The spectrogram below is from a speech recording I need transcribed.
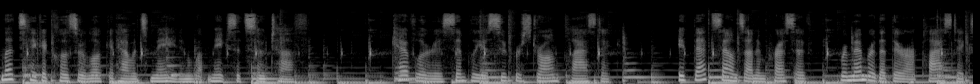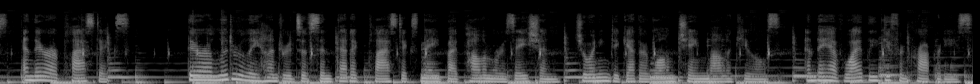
Let's take a closer look at how it's made and what makes it so tough. Kevlar is simply a super strong plastic. If that sounds unimpressive, remember that there are plastics, and there are plastics. There are literally hundreds of synthetic plastics made by polymerization, joining together long chain molecules, and they have widely different properties.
